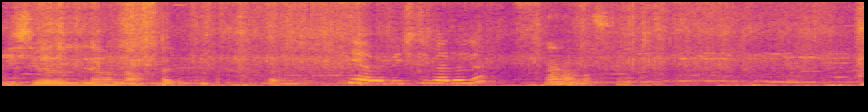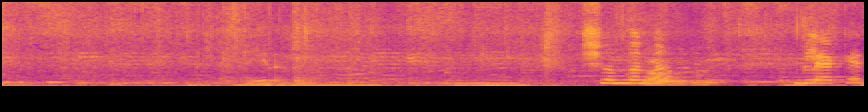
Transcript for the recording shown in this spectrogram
বৃষ্টি বাদল দিলে আমার নষ্ট কী হবে বৃষ্টি বাদলে? না না নষ্ট। সুন্দর না? ব্ল্যাকের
